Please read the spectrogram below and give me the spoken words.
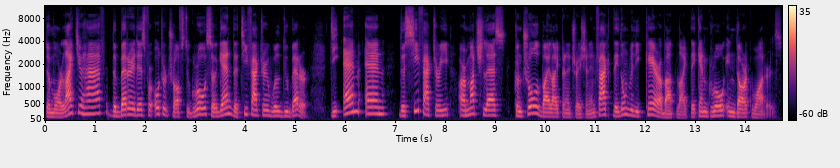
The more light you have, the better it is for autotrophs to grow. So again, the T factory will do better. The M and the C factory are much less controlled by light penetration. In fact, they don't really care about light. They can grow in dark waters.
